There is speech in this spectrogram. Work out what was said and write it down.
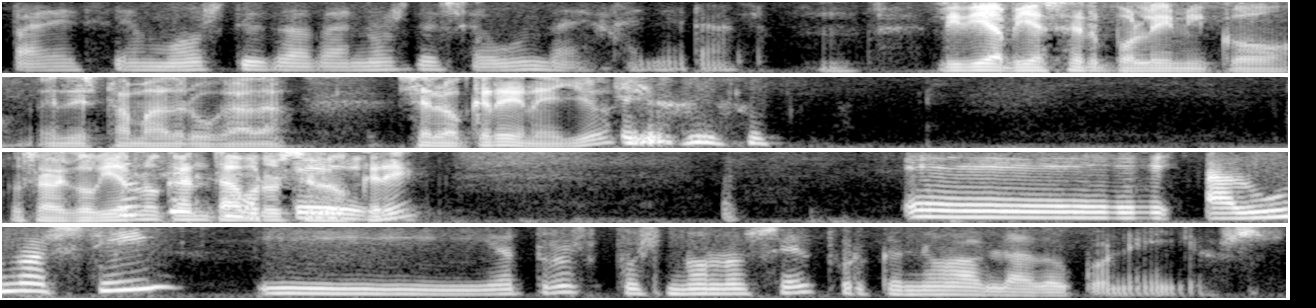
parecemos ciudadanos de segunda en general. Lidia, voy a ser polémico en esta madrugada. ¿Se lo creen ellos? o sea, ¿el gobierno cántabro se lo cree? Eh, algunos sí y otros pues no lo sé porque no he hablado con ellos.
